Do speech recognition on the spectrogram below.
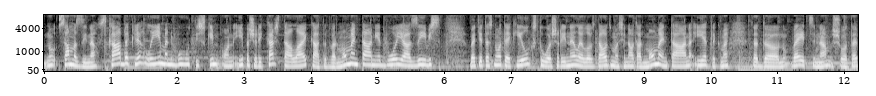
nu, samazina skābekļa līmeni būtiski, un īpaši arī karstā laikā tad var momentāni iet bojā zivis, bet ja tas notiek ilgstoši, arī nelielos daudzumos, ja nav tāda momentāna ietekme, tad nu, veicina šo te,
